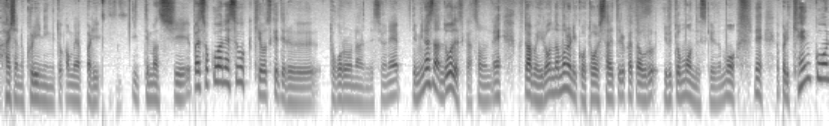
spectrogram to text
歯医者のクリーニングとかもやっぱり行ってますしやっぱりそこはねすごく気をつけてるところなんですよね。で皆さんどうですか？そのね多分いろんなものにこう投資されてる方いると思うんですけれども、ね、やっぱり健康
